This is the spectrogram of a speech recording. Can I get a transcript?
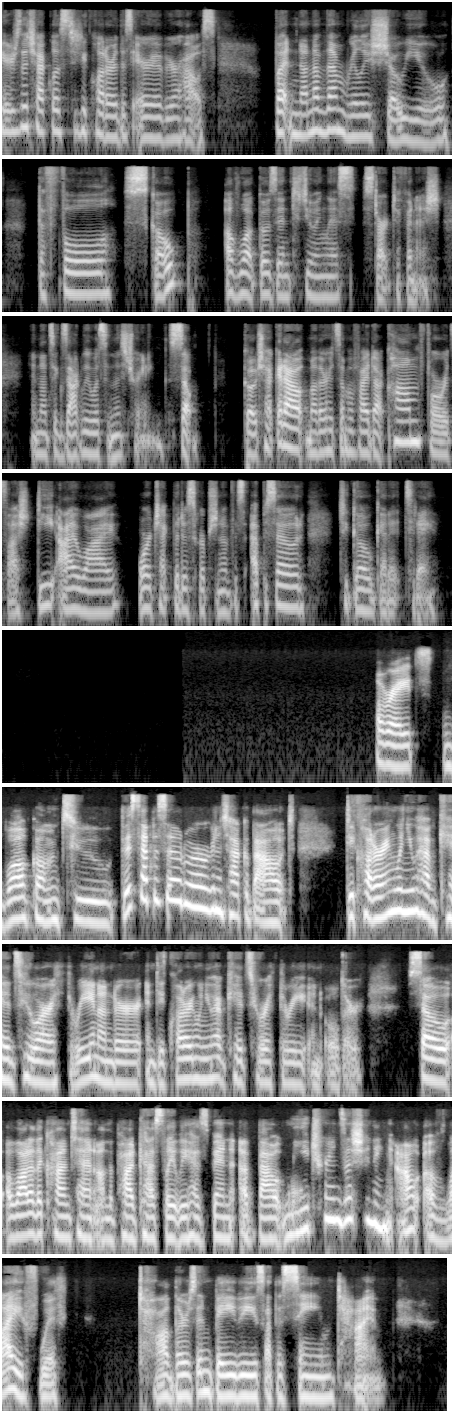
here's the checklist to declutter this area of your house. But none of them really show you the full scope of what goes into doing this start to finish. And that's exactly what's in this training. So go check it out, motherhoodsimplified.com forward slash DIY, or check the description of this episode to go get it today. All right. Welcome to this episode where we're going to talk about decluttering when you have kids who are three and under, and decluttering when you have kids who are three and older. So, a lot of the content on the podcast lately has been about me transitioning out of life with toddlers and babies at the same time.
